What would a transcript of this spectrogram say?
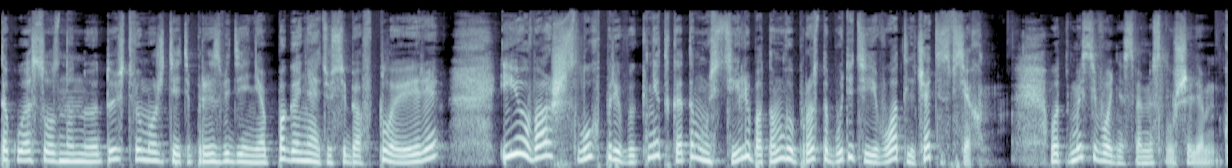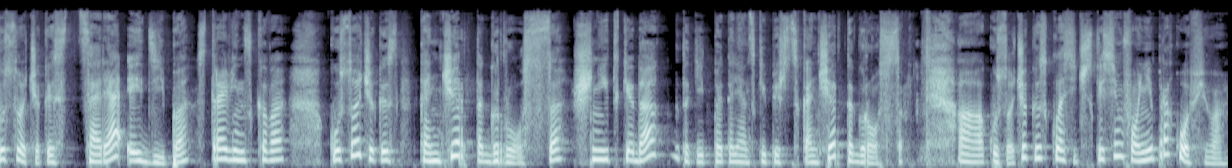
такую осознанную. То есть вы можете эти произведения погонять у себя в плеере, и ваш слух привыкнет к этому стилю, потом вы просто будете его отличать из всех. Вот мы сегодня с вами слушали кусочек из «Царя Эдипа» Стравинского, кусочек из «Кончерта Гросса» Шнитке, да, такие по-итальянски пишется «Кончерта Гросса», а кусочек из классической симфонии Прокофьева.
